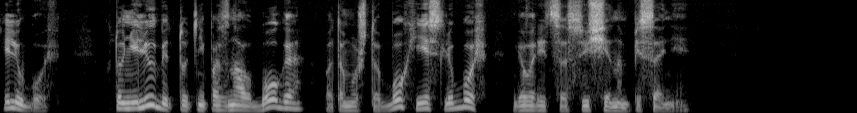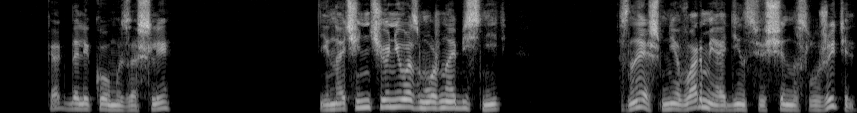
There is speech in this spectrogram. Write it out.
и любовь. Кто не любит, тот не познал Бога, потому что Бог есть любовь, говорится в Священном Писании. Как далеко мы зашли? Иначе ничего невозможно объяснить. Знаешь, мне в армии один священнослужитель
